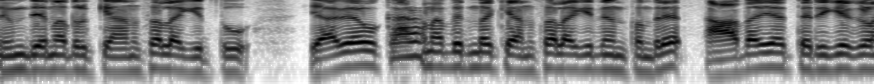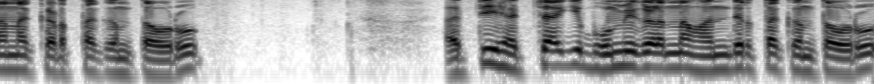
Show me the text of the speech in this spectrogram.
ನಿಮ್ದು ಏನಾದರೂ ಕ್ಯಾನ್ಸಲ್ ಆಗಿತ್ತು, ಯಾವ್ಯಾವ ಕಾರಣದಿಂದ ಕ್ಯಾನ್ಸಲ್ ಆಗಿದೆ ಅಂತಂದರೆ ಆದಾಯ ತೆರಿಗೆಗಳನ್ನು ಕಟ್ತಕ್ಕಂಥವ್ರು, ಅತಿ ಹೆಚ್ಚಾಗಿ ಭೂಮಿಗಳನ್ನು ಹೊಂದಿರತಕ್ಕಂಥವ್ರು,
